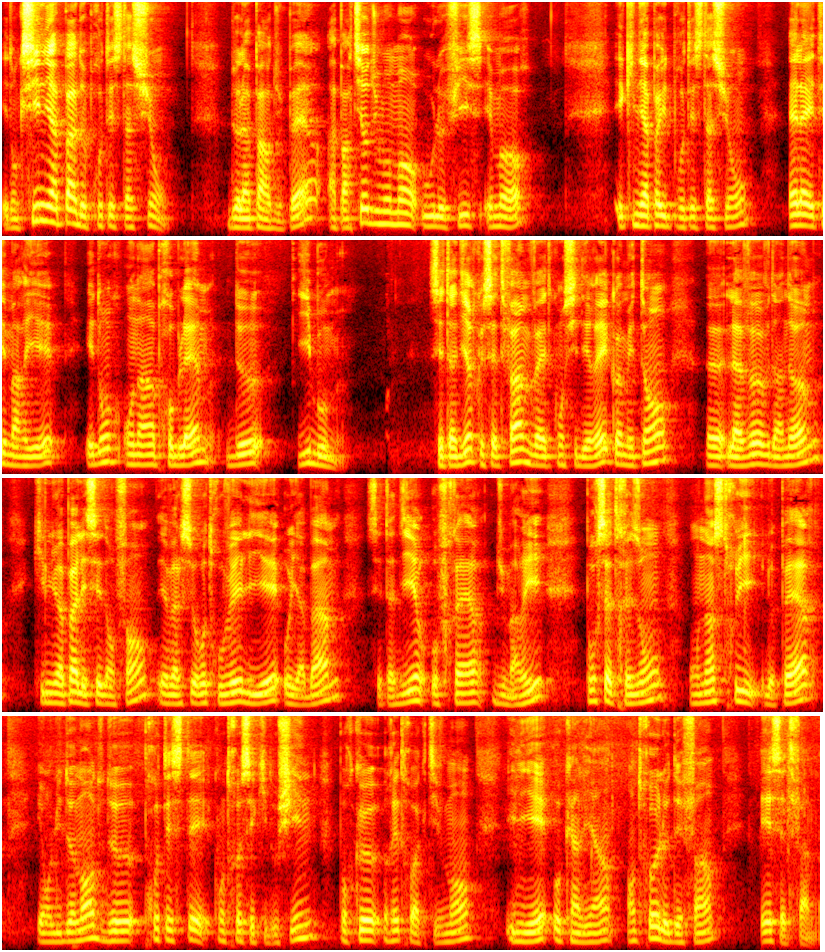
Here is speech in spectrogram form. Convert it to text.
Et donc s'il n'y a pas de protestation de la part du père, à partir du moment où le fils est mort et qu'il n'y a pas eu de protestation, elle a été mariée et donc on a un problème de yiboum. C'est-à-dire que cette femme va être considérée comme étant euh, la veuve d'un homme qui ne lui a pas laissé d'enfant et va se retrouver liée au yabam, c'est-à-dire au frère du mari. Pour cette raison, on instruit le père et on lui demande de protester contre ses kiddushin pour que rétroactivement il n'y ait aucun lien entre le défunt et cette femme.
